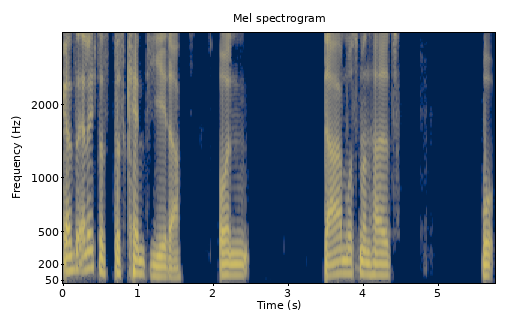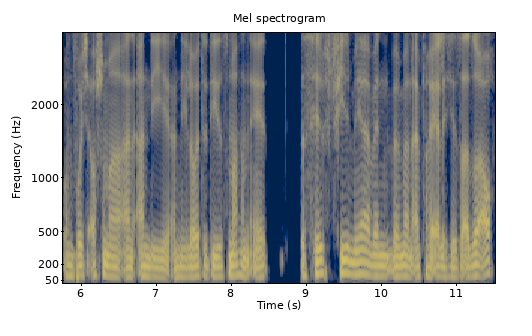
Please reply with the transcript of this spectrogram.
ganz ehrlich, das, das kennt jeder. Und da muss man halt, wo, und wo ich auch schon mal an, an, die, an die Leute, die das machen, ey, es hilft viel mehr, wenn, wenn man einfach ehrlich ist. Also auch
